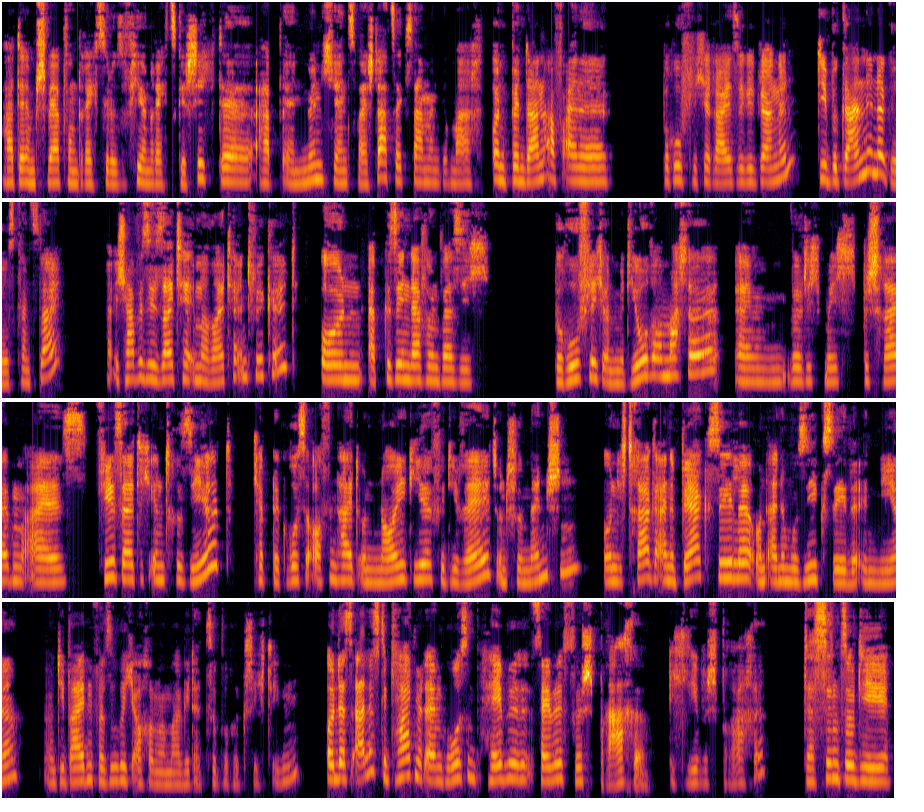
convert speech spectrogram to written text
hatte im Schwerpunkt Rechtsphilosophie und Rechtsgeschichte, habe in München zwei Staatsexamen gemacht und bin dann auf eine berufliche Reise gegangen. Die begann in der Großkanzlei. Ich habe sie seither immer weiterentwickelt und abgesehen davon, was ich beruflich und mit Jura mache, ähm, würde ich mich beschreiben als vielseitig interessiert. Ich habe eine große Offenheit und Neugier für die Welt und für Menschen und ich trage eine Bergseele und eine Musikseele in mir und die beiden versuche ich auch immer mal wieder zu berücksichtigen. Und das alles gepaart mit einem großen Fable, Fable für Sprache. Ich liebe Sprache. Das sind so die,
